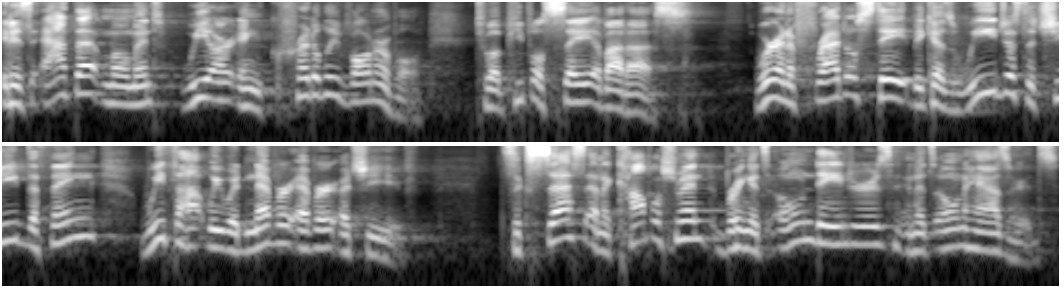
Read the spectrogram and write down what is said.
It is at that moment we are incredibly vulnerable to what people say about us. We're in a fragile state because we just achieved the thing we thought we would never, ever achieve. Success and accomplishment bring its own dangers and its own hazards.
